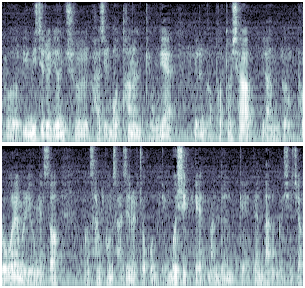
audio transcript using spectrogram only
그 이미지를 연출하지 못하는 경우에 이런 그 포토샵이라는 그 프로그램을 이용해서 어 상품 사진을 조금 이렇게 멋있게 만들게 된다는 것이죠.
